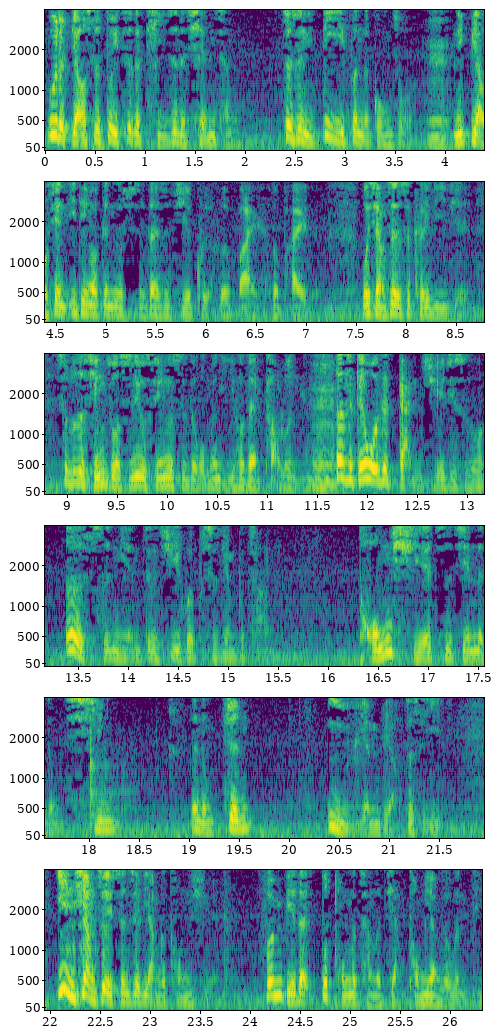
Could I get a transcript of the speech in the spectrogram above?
为了表示对这个体制的虔诚。这是你第一份的工作，嗯，你表现一定要跟这个时代是接轨合拍合拍的，我想这是可以理解，是不是行左时右行右时左？我们以后再讨论。嗯，但是给我一个感觉就是说，二十年这个聚会时间不长，同学之间那种亲，那种真，溢于言表，这是一。印象最深是两个同学，分别在不同的场合讲同样的问题，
